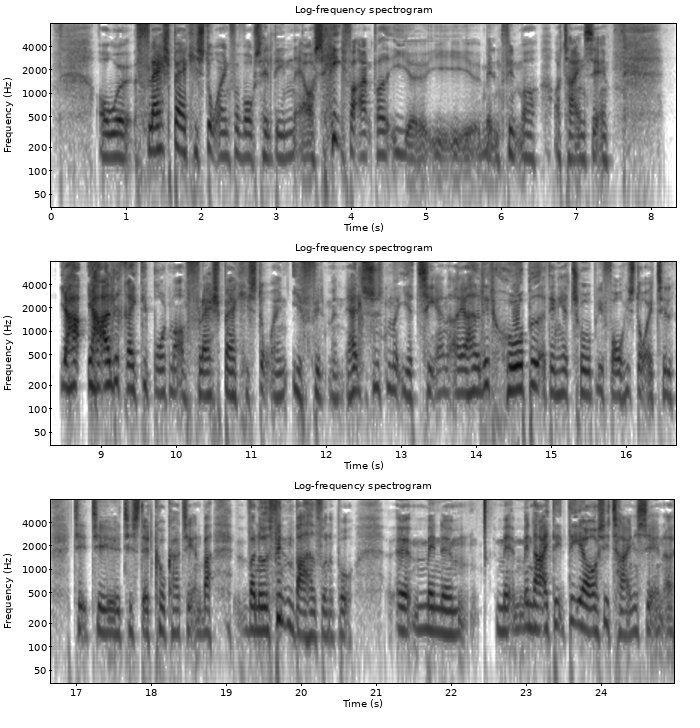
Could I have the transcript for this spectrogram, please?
Og øh, flashback-historien for vores heldinde er også helt forandret i, øh, i, i mellem film og, og tegneserie. Jeg har, jeg har aldrig rigtig brugt mig om flashback-historien i filmen. Jeg har altid syntes, den var irriterende, og jeg havde lidt håbet, at den her tåbelige forhistorie til, til, til, til Stetco-karakteren var, var noget, filmen bare havde fundet på. Øh, men, øh, men, men nej, det, det er også i tegneserien. Og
